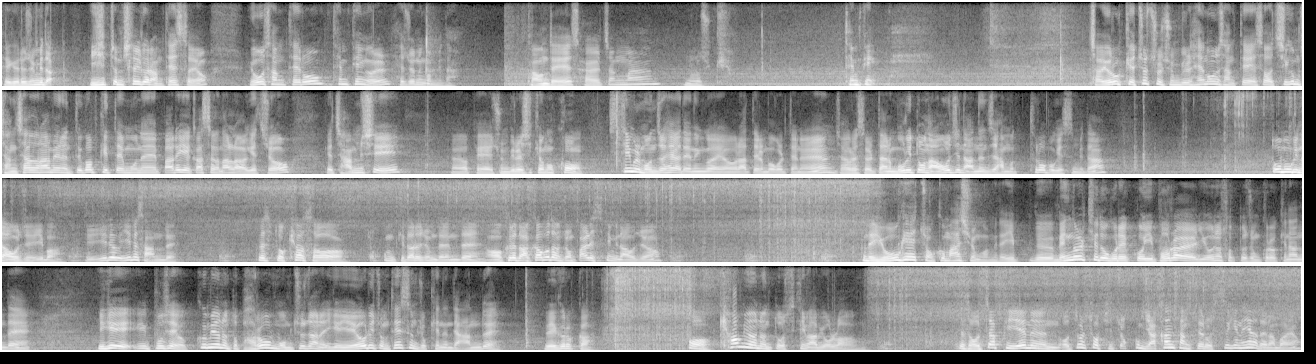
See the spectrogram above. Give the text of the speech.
해결해 줍니다. 20.7g 됐어요. 이 상태로 탬핑을 해주는 겁니다. 가운데에 살짝만 눌러줄게요. 탬핑. 자, 이렇게 추출 준비를 해 놓은 상태에서 지금 장착을 하면 뜨겁기 때문에 빠르게 가스가 날아가겠죠. 잠시 옆에 준비를 시켜놓고 스팀을 먼저 해야 되는 거예요. 라떼를 먹을 때는. 자, 그래서 일단은 물이 또 나오진 않는지 한번 틀어보겠습니다. 또 물이 나오지. 이봐. 이래, 이래서 안 돼. 그래서 또 켜서 조금 기다려주면 되는데, 어, 그래도 아까보다는 좀 빨리 스팀이 나오죠. 근데 요게 조금 아쉬운 겁니다. 이 그 맥널티도 그랬고, 이 보랄 요 녀석도 좀 그렇긴 한데, 이게, 이 보세요. 끄면은 또 바로 멈추잖아요. 이게 예열이 좀 됐으면 좋겠는데 안 돼. 왜 그럴까? 어, 켜면은 또 스팀 압이 올라가고. 그래서 어차피 얘는 어쩔 수 없이 조금 약한 상태로 쓰긴 해야 되나 봐요.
